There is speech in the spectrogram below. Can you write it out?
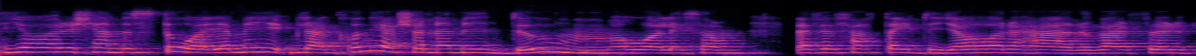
Ja, hur det kändes då? Ja, men ibland kunde jag känna mig dum och liksom, varför fattar inte jag det här och varför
